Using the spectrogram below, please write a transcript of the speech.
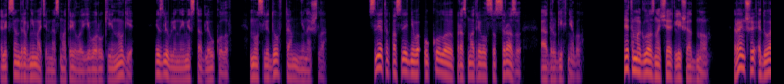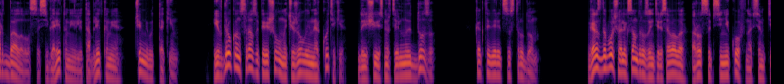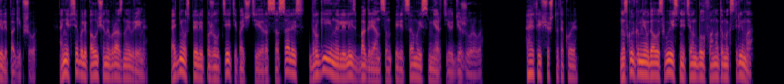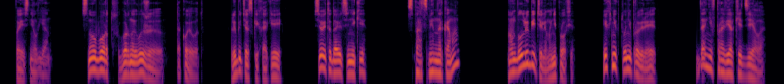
Александра внимательно осмотрела его руки и ноги, излюбленные места для уколов, но следов там не нашла. След от последнего укола просматривался сразу, а других не было. Это могло означать лишь одно. Раньше Эдуард баловался сигаретами или таблетками, чем-нибудь таким. И вдруг он сразу перешел на тяжелые наркотики, да еще и смертельную дозу. Как-то верится с трудом. Гораздо больше Александру заинтересовала россыпь синяков на всем теле погибшего. Они все были получены в разное время. Одни успели пожелтеть и почти рассосались, другие налились багрянцем перед самой смертью Дежурова. А это еще что такое? Насколько мне удалось выяснить, он был фанатом экстрима, — пояснил Ян. Сноуборд, горные лыжи — такой вот. Любительский хоккей, все это дают синяки. Спортсмен-наркоман? Он был любителем, а не профи. Их никто не проверяет. Да не в проверке дело.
